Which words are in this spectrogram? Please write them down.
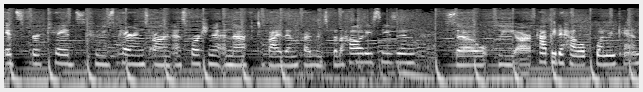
It's for kids whose parents aren't as fortunate enough to buy them presents for the holiday season, so we are happy to help when we can.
